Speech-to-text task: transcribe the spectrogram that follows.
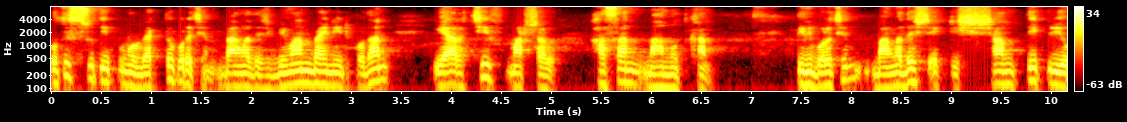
প্রতিশ্রুতি পুনর্ব্যক্ত করেছেন বাংলাদেশ বিমান বাহিনীর প্রধান air chief marshal Hasan Mahmud Khan. তিনি বলেছেন, বাংলাদেশ একটি শান্তিপ্রিয়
